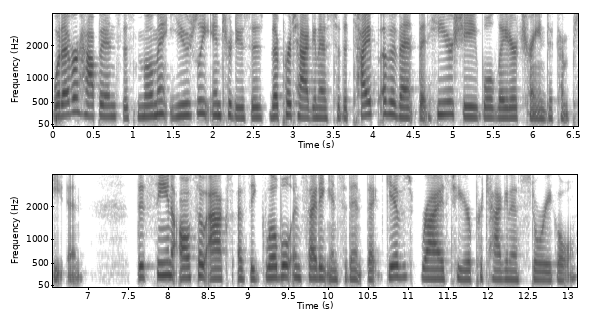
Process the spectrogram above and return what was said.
Whatever happens, this moment usually introduces the protagonist to the type of event that he or she will later train to compete in. This scene also acts as the global inciting incident that gives rise to your protagonist's story goal.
